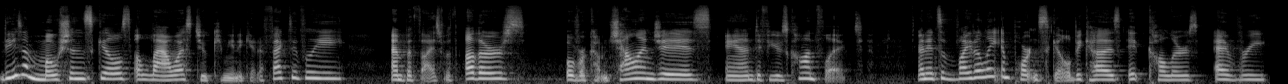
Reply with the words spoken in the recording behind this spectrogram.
these emotion skills allow us to communicate effectively, empathize with others, overcome challenges, and diffuse conflict. And it's a vitally important skill because it colors every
